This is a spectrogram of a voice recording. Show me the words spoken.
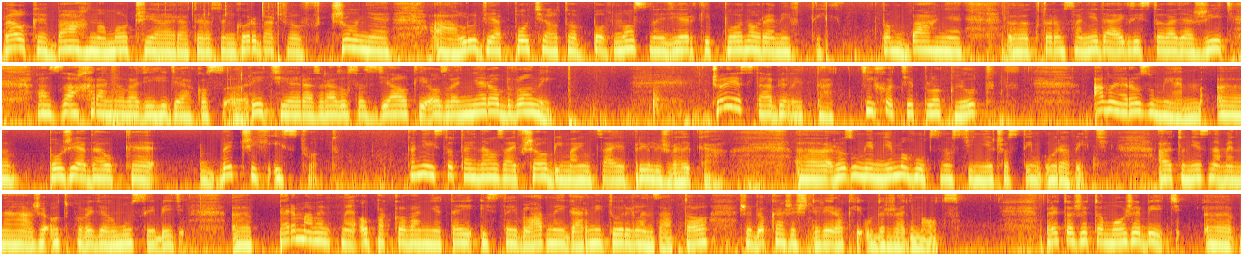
veľké báhno močiara, teraz ten Gorbačov v čune a ľudia potiaľ to po nosnej dierky ponorení v tých tom bahne, v ktorom sa nedá existovať a žiť a zachraňovať ich ide ako rytier a zrazu sa z diálky ozve nerob vlny. Čo je stabilita? Ticho, teplo, kľud? Áno, ja rozumiem e, požiadavke väčších istot. Tá neistota je naozaj všeobjímajúca, je príliš veľká. Eh, rozumiem nemohúcnosti niečo s tým urobiť. Ale to neznamená, že odpovedou musí byť eh, permanentné opakovanie tej istej vládnej garnitúry len za to, že dokáže 4 roky udržať moc. Pretože to môže byť eh,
